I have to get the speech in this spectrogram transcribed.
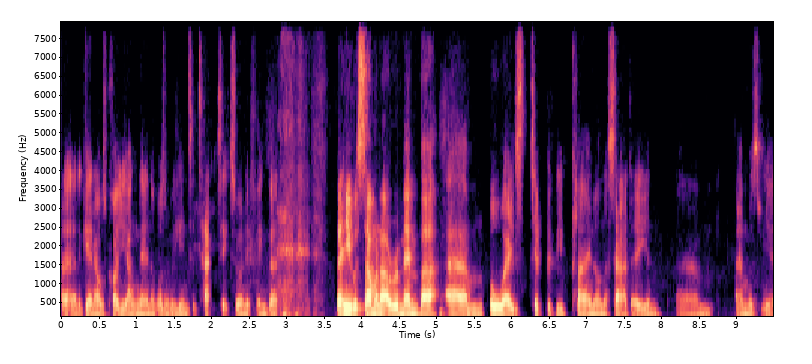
And again, I was quite young then; I wasn't really into tactics or anything, but but he was someone I remember um, always typically playing on a Saturday and um, and was yeah.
